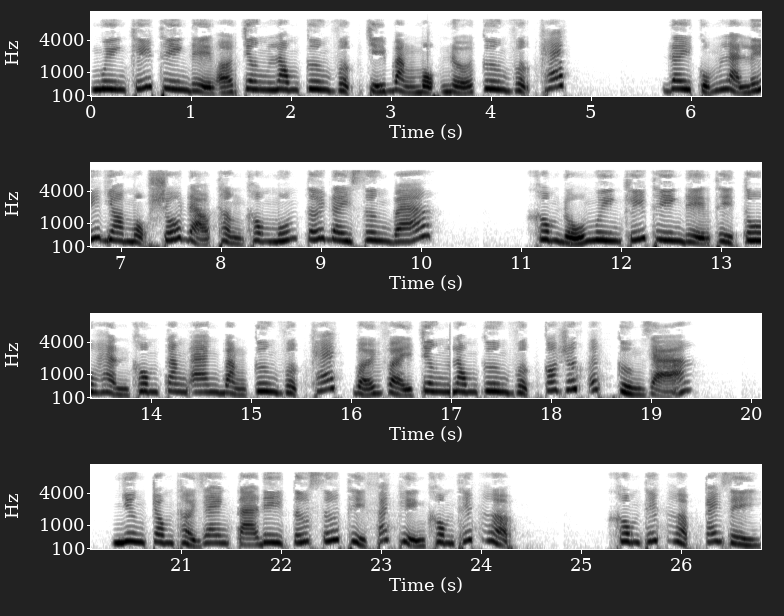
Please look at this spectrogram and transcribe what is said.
Nguyên khí thiên địa ở chân Long Cương vực chỉ bằng một nửa cương vực khác. Đây cũng là lý do một số đạo thần không muốn tới đây xương bá. Không đủ nguyên khí thiên địa thì tu hành không tăng an bằng cương vực khác bởi vậy chân long cương vực có rất ít cường giả. Nhưng trong thời gian ta đi tứ xứ thì phát hiện không thích hợp. Không thích hợp cái gì?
